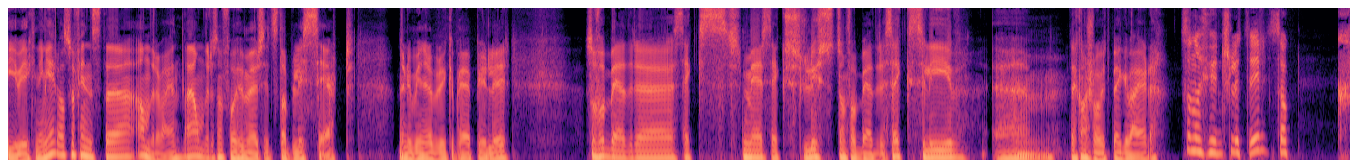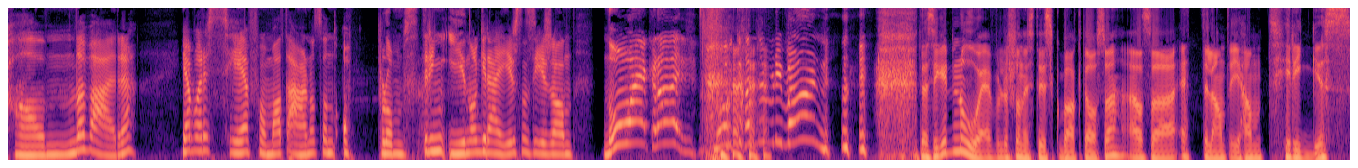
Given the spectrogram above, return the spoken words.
bivirkninger, og så finnes det andre veien. Det er andre som får humøret sitt stabilisert når de begynner å bruke p-piller. Som får bedre sex, mer sexlyst, som får bedre sexliv. Ehm, Det kan slå ut begge veier, det. Så når hun slutter, så kan det være Jeg bare ser for meg at det er noe sånn oppblomstring i noen greier som sier sånn Nå er jeg klar! Nå kan det bli barn! Det er sikkert noe evolusjonistisk bak det også. Altså, Et eller annet i han trigges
